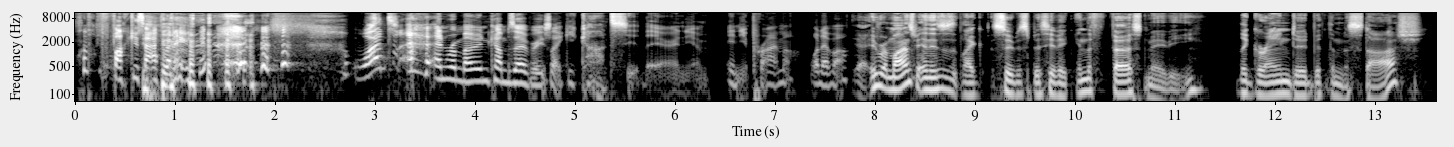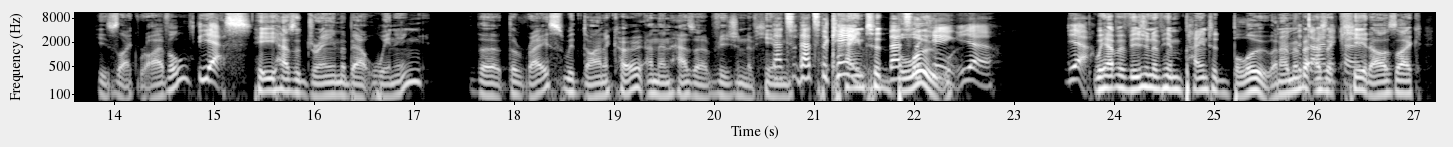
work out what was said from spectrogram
"What the fuck is happening?" what? And Ramon comes over. He's like, "You can't sit there in your in your primer, whatever." Yeah, it reminds me, and this is like super specific. In the first movie, the green dude with the moustache, his like rival, Yes. he has a dream about winning the the race with Dinoco, and then has a vision of him. That's that's the king. painted that's blue. the king. Yeah. Yeah. We have a vision of him painted blue, and I remember as a kid, I was like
